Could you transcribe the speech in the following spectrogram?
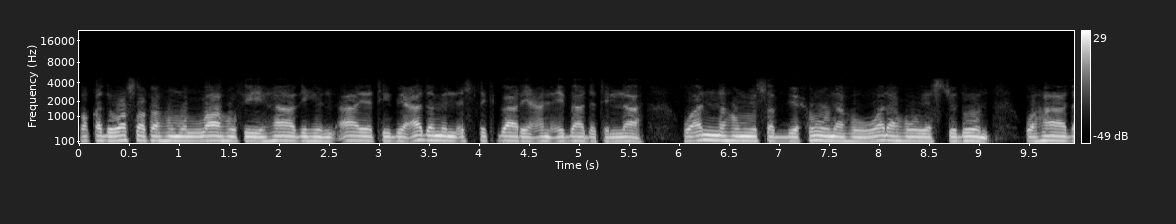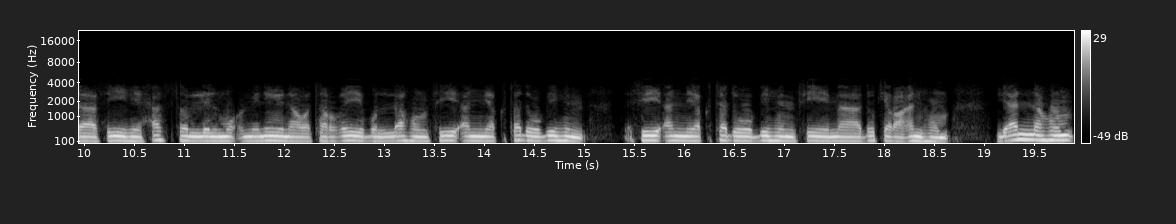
وقد وصفهم الله في هذه الآية بعدم الاستكبار عن عبادة الله وأنهم يسبحونه وله يسجدون. وهذا فيه حث للمؤمنين وترغيب لهم في أن يقتدوا بهم في أن يقتدوا بهم فيما ذكر عنهم لأنهم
